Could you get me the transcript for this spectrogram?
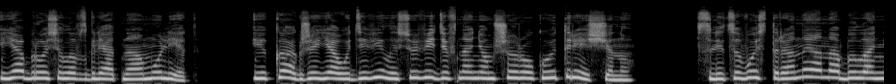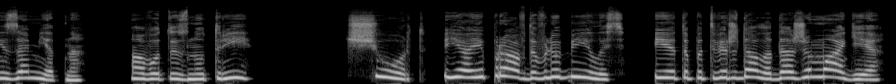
я бросила взгляд на амулет. И как же я удивилась, увидев на нем широкую трещину. С лицевой стороны она была незаметна, а вот изнутри... Черт, я и правда влюбилась, и это подтверждала даже магия.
